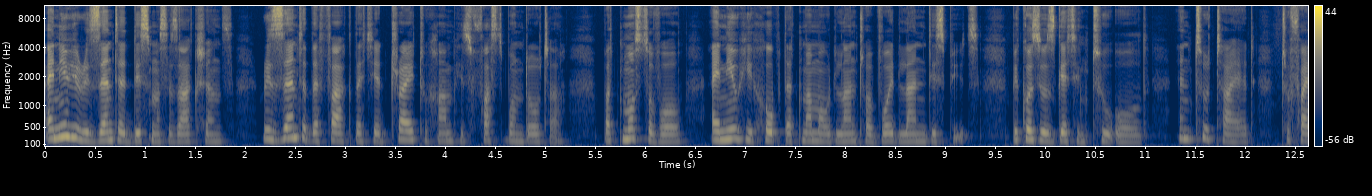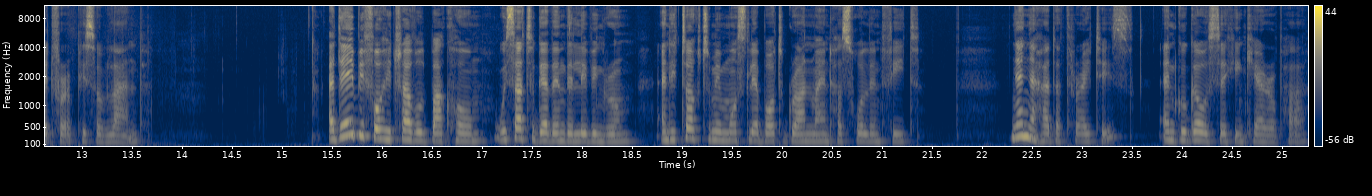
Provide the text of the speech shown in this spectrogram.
I knew he resented Dismas's actions, resented the fact that he had tried to harm his firstborn daughter, but most of all, I knew he hoped that Mama would learn to avoid land disputes because he was getting too old and too tired to fight for a piece of land. A day before he traveled back home, we sat together in the living room and he talked to me mostly about Grandma and her swollen feet. Nyanya had arthritis, and Guga was taking care of her.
